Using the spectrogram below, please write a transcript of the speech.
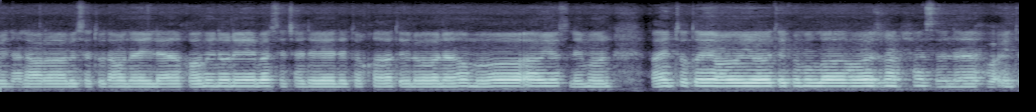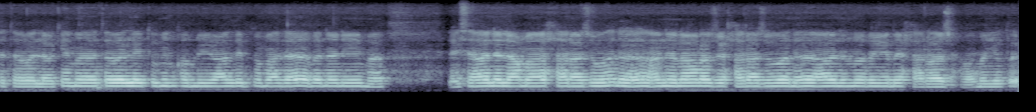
من الأعراب ستدعون إلى قوم أولي شديد تقاتلونهم أو يسلمون. فإن تطيعوا يؤتكم الله أجرا حسنا وإن تتولوا كما توليتم من قبل يعذبكم عذابا أليما. ليس على الأعمى حرج ولا على الأعرج حرج ولا على المريض حرج. ومن يطع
